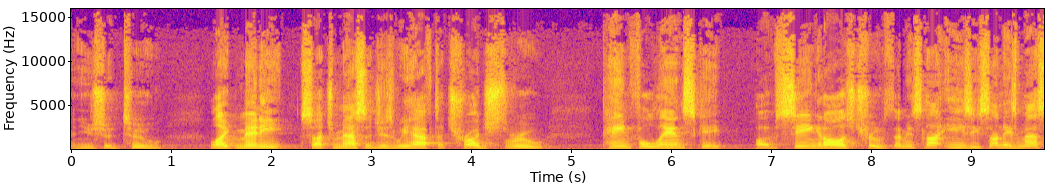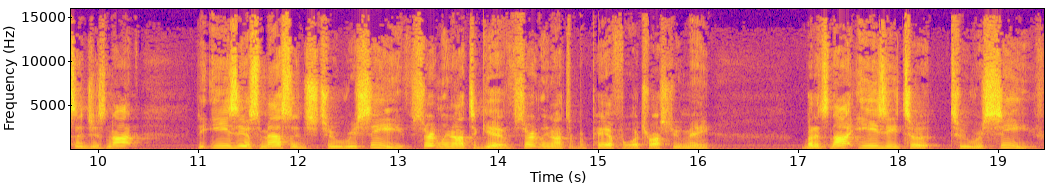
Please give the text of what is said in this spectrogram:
and you should too. Like many such messages, we have to trudge through painful landscape of seeing it all as truth. I mean, it's not easy. Sunday's message is not the easiest message to receive, certainly not to give, certainly not to prepare for, trust you me. But it's not easy to, to receive.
